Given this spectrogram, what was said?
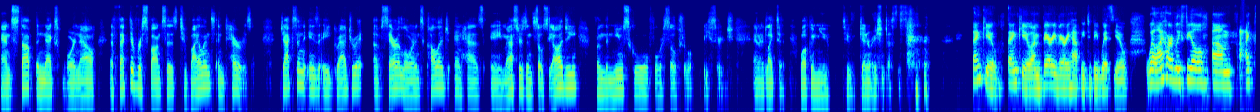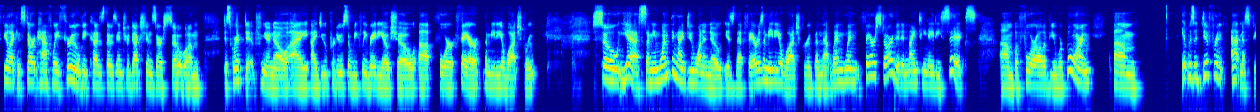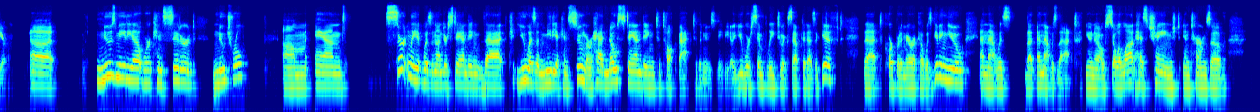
and Stop the Next War Now Effective Responses to Violence and Terrorism. Jackson is a graduate of Sarah Lawrence College and has a master's in sociology from the New School for Social Research. And I'd like to welcome you to Generation Justice. Thank you. Thank you. I'm very, very happy to be with you. Well, I hardly feel, um, I feel I can start halfway through because those introductions are so um, descriptive. You know, I, I do produce a weekly radio show uh, for FAIR, the Media Watch Group. So yes, I mean, one thing I do want to note is that FAIR is a media watch group and that when, when FAIR started in 1986, um, before all of you were born, um, it was a different atmosphere. Uh, news media were considered neutral um, and certainly it was an understanding that you as a media consumer had no standing to talk back to the news media. You were simply to accept it as a gift that corporate america was giving you and that was that and that was that you know? So a lot has changed in terms of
